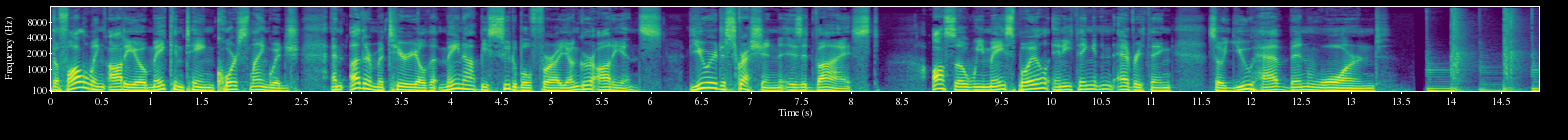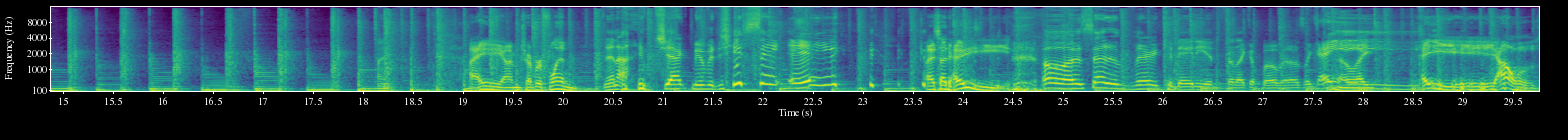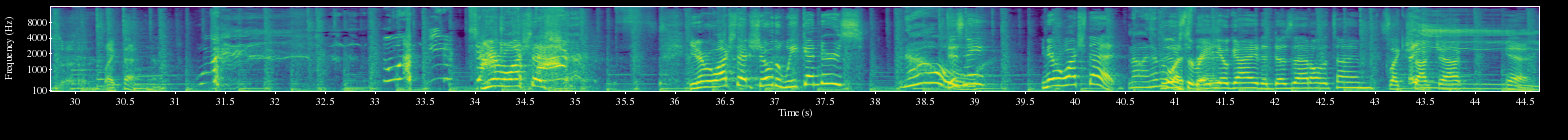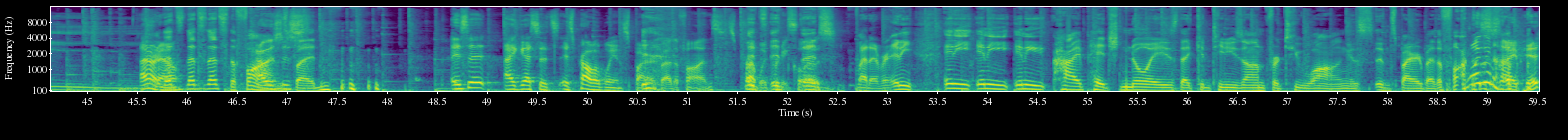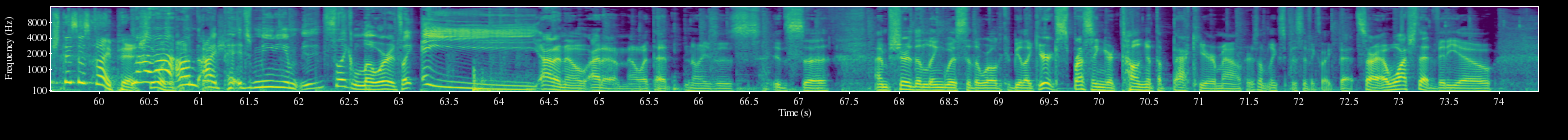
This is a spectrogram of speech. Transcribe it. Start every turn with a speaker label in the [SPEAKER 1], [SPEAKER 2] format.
[SPEAKER 1] The following audio may contain coarse language and other material that may not be suitable for a younger audience. Viewer discretion is advised. Also, we may spoil anything and everything, so you have been warned.
[SPEAKER 2] Hey, I'm Trevor Flynn.
[SPEAKER 3] And I'm Jack Newman. Did you say A?
[SPEAKER 2] I said, hey.
[SPEAKER 3] Oh, I sounded very Canadian for like a moment. I was like, hey.
[SPEAKER 2] You know, like, hey, yowza. Like that. yeah.
[SPEAKER 3] what are you talking
[SPEAKER 2] You never watched that show? You never watched that show, The Weekenders?
[SPEAKER 3] No.
[SPEAKER 2] Disney? You never watched that?
[SPEAKER 3] No, I never watched.
[SPEAKER 2] There's
[SPEAKER 3] watched
[SPEAKER 2] the
[SPEAKER 3] that.
[SPEAKER 2] radio guy that does that all the time. It's like Shock Jock. Yeah. I don't know.
[SPEAKER 3] That's that's that's the Fonz,
[SPEAKER 2] was just-
[SPEAKER 3] bud.
[SPEAKER 2] Is it? I guess it's it's probably inspired by the Fonz. It's probably
[SPEAKER 3] It's-
[SPEAKER 2] pretty
[SPEAKER 3] it's-
[SPEAKER 2] close.
[SPEAKER 3] it's whatever. Any any any any high pitched noise that continues on for too long is inspired by the Fonz.
[SPEAKER 2] It wasn't high pitched. This is high pitched. It
[SPEAKER 3] Not
[SPEAKER 2] wasn't high pitched.
[SPEAKER 3] It's medium. It's like lower. It's like hey. I don't know. I don't know what that noise is. It's. uh I'm sure the linguists of the world could be like, you're expressing your tongue at the back of your mouth or something specific like that. Sorry, I watched that video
